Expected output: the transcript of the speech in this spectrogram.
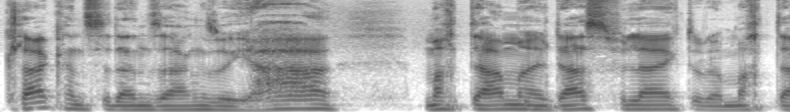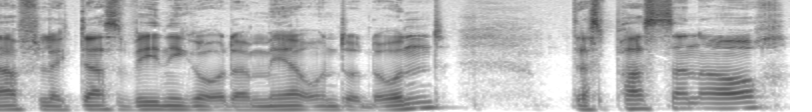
Klar kannst du dann sagen, so, ja, mach da mal das vielleicht oder mach da vielleicht das weniger oder mehr und und und. Das passt dann auch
